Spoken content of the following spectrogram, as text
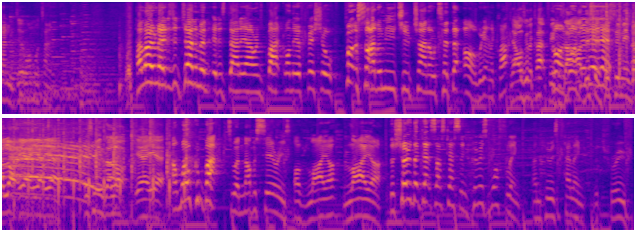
Danny, do it one more time. Hello, ladies and gentlemen. It is Danny Aarons back on the official Footasylum YouTube channel today. Oh, we're getting a clap. No, I was gonna clap for you Go on, because go on, this, yeah, this means a lot. Yeah, yeah, yeah. This means a lot. Yeah, yeah. And welcome back to another series of Liar Liar, the show that gets us guessing who is waffling and who is telling the truth.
